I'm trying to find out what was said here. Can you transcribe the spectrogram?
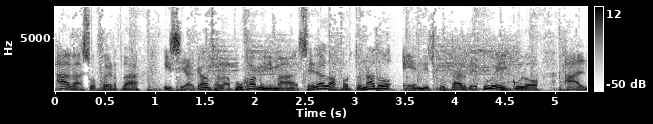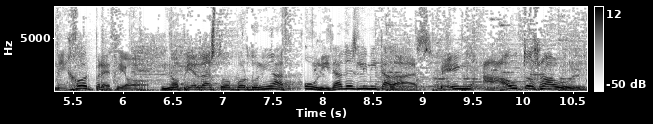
Haga su oferta y si alcanza la puja mínima, será el afortunado en disfrutar de tu vehículo al mejor precio. No pierdas tu oportunidad, unidades limitadas. Ven a Autos Raúl.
